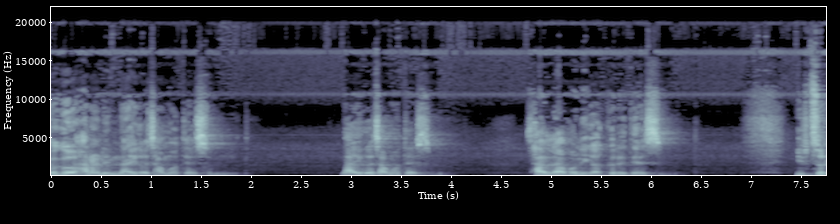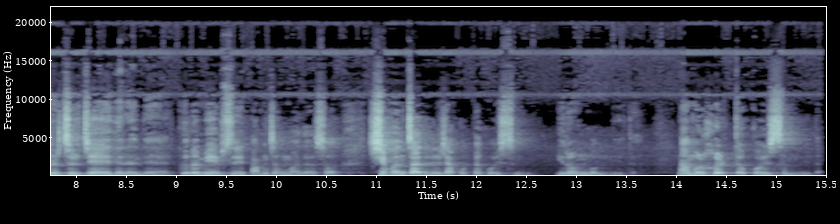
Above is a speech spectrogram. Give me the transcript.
그거 하나님 나 이거 잘못했습니다. 나 이거 잘못했습니다. 살다 보니까 그래 됐습니다. 입술을 절제해야 되는데 그놈의 입술이 방정 맞아서 10원짜리를 자꾸 뺏고 있습니다. 이런 겁니다. 남을 헐뜯고 있습니다.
